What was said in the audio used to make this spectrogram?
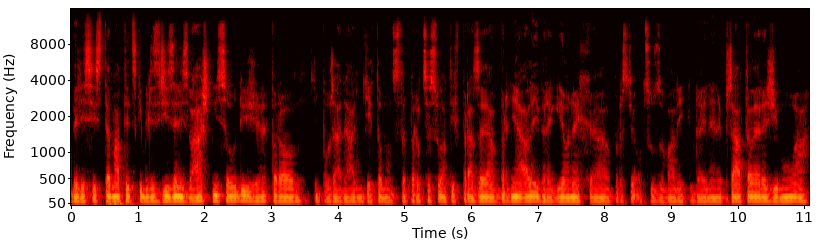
byly systematicky, byly zřízeny zvláštní soudy že, pro pořádání těchto monster procesů a ty v Praze a v Brně, ale i v regionech prostě odsuzovali údajné nepřátelé režimu a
